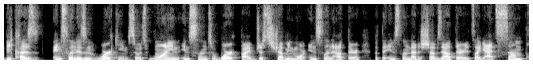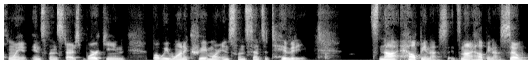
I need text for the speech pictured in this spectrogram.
because insulin isn't working. So it's wanting insulin to work by just shoving more insulin out there. But the insulin that it shoves out there, it's like at some point, insulin starts working, but we want to create more insulin sensitivity. It's not helping us. It's not helping us. So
